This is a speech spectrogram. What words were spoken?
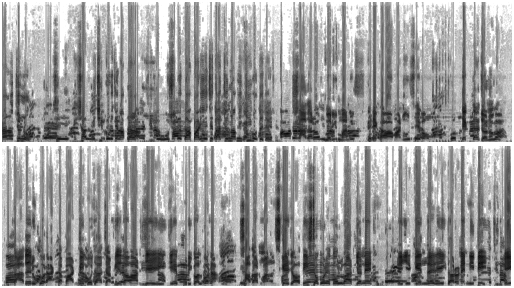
বাড়ানোর জন্য যে বিশাল মিছিল করেছেন আপনারা, তো ওষুধের দাম বাড়িয়েছে, তার জন্য আপনি কি বলতে চাইছেন? সাধারণ গরিব মানুষ খেটে খাওয়া মানুষ এবং প্রত্যেকটা জনগণ, তাদের উপর একটা বাড়তি বোঝা চাপিয়ে দেওয়ার যে এই যে পরিকল্পনা, সাধারণ মানুষকে যে অতিষ্ঠ করে তোলবার জন্য এই যে কেন্দ্রের এই ধরনের নীতি, এই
